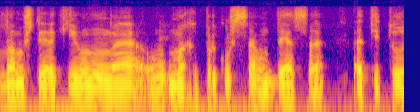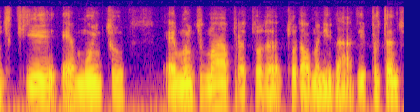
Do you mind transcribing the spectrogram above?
vamos ter aqui uma, uma repercussão dessa atitude que é muito, é muito má para toda, toda a humanidade. E, portanto,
